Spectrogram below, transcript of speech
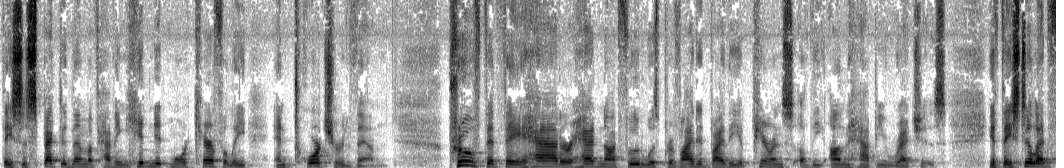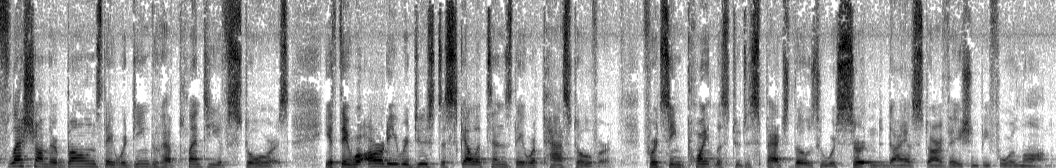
they suspected them of having hidden it more carefully and tortured them. Proof that they had or had not food was provided by the appearance of the unhappy wretches. If they still had flesh on their bones, they were deemed to have plenty of stores. If they were already reduced to skeletons, they were passed over, for it seemed pointless to dispatch those who were certain to die of starvation before long.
